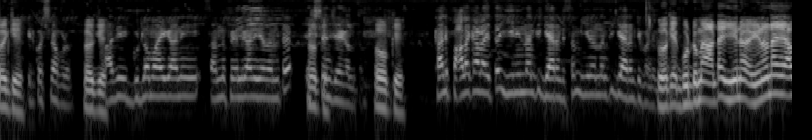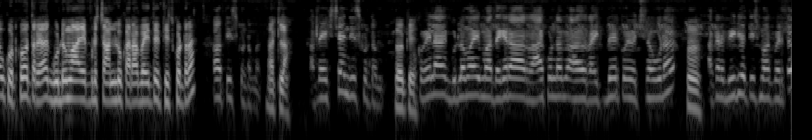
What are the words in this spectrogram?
ఓకే. ఇక్కడికి వచ్చినప్పుడు. ఓకే. అది గుడ్లమాయి కానీ సన్ను ఫెయిల్ కానీ ఏదంటే ఎక్స్చేంజ్ చేయగలుగుతాం. ఓకే. కానీ పాలకాడ అయితే ఈ నిందానికి గ్యారంటీ ఇస్తాం ఈ నిందానికి గ్యారంటీ ఇవ్వండి. ఓకే గుడ్డు మా అంటే ఈయన ఈయననే అవి కొట్టుకోతారు కదా గుడ్డు మా ఇప్పుడు చండ్లు ఖరాబ్ అయితే తీసుకుంటారా? తీసుకుంటాం. అట్లా? అట్లా ఎక్స్చేంజ్ తీసుకుంటాం. ఓకే. ఒకవేళ గుడ్లమాయి మా దగ్గర రాకుండా రైతు దగ్గరికి పోయి వచ్చినా కూడా. అక్కడ వీడియో తీసి మాకు పెడితే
